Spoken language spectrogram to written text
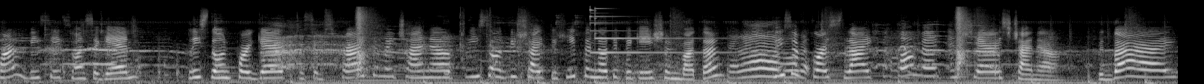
farm visits once again. Please don't forget to subscribe to my channel. Please don't be shy to hit the notification button. Please of course like, comment, and share this channel. Goodbye!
